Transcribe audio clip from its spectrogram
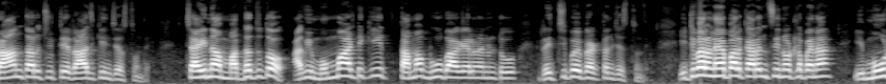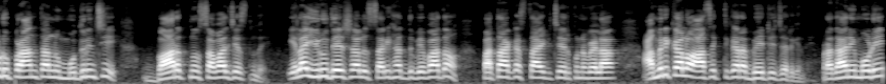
ప్రాంతాలు చుట్టే రాజకీయం చేస్తుంది. చైనా మద్దతుతో అవి ముమ్మాటికి తమ భూభాగాలనంటూ రెచ్చిపోయి ప్రకటన చేస్తుంది. ఇటీవల నేపాల్ కరెన్సీ నోట్లపైన ఈ మూడు ప్రాంతాలను ముద్రించి భారత్ను సవాల్ చేస్తుంది. ఇలా ఇరు దేశాలు సరిహద్దు వివాదం పతాక స్థాయికి చేరుకున్న వేళ అమెరికాలో ఆసక్తికర భేటీ జరిగింది. ప్రధాని Modi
